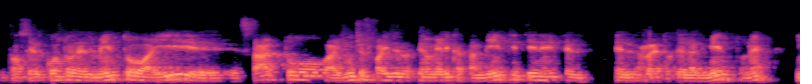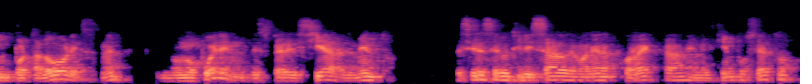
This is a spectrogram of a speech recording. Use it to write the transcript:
Entonces, el costo de alimento ahí eh, es alto. Hay muchos países de Latinoamérica también que tienen el, el reto del alimento, ¿no? importadores. No, no pueden desperdiciar alimento. Precisa ser utilizado de manera correcta en el tiempo cierto.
